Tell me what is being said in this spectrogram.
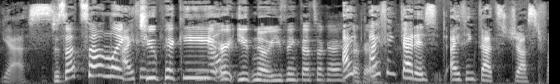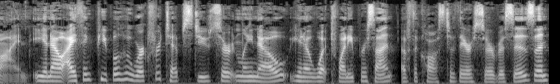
Yes. Does that sound like too picky? No. Or you no, you think that's okay? I, okay. I think that is I think that's just fine. You know, I think people who work for tips do certainly know, you know, what 20% of the cost of their services and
